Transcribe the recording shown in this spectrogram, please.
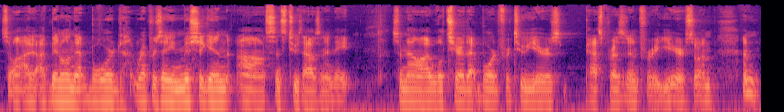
So I, have been on that board representing Michigan uh, since 2008. So now I will chair that board for two years, past president for a year. So I'm I'm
